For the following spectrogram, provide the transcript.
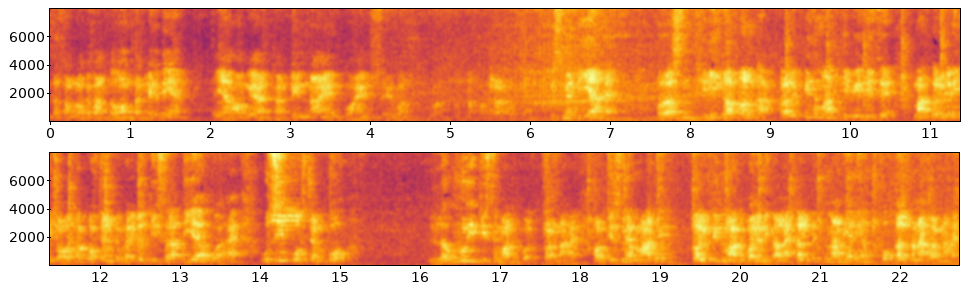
दशमलव के बाद दो अंक तक लिख दिए तो यहाँ हो गया thirty nine point seven one. इसमें दिया है प्रश्न थ्री का वन का कल्पित मान की विधि से मान कर, यानी चौथा क्वेश्चन जो है, जो तीसरा दिया हुआ है, उसी क्वेश्चन को लघु रीति से माध्य करना है। और जिसमें माध्य कल्पित माध्य पहले निकालना है। कल्पित माध्य यानी हमको कल्पना करना है।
